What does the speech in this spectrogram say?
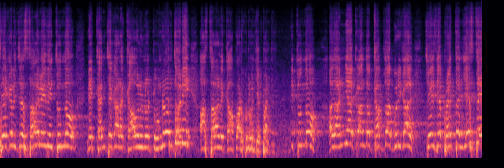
సేకరించిన స్థలం ఏదైతుందో నేను కంచెకాడ కావాలన్నట్టు ఉండడంతో ఆ స్థలాన్ని కాపాడుకున్నామని చెప్పండి. ఏదైతుందో అది అన్యాక్రాంతం కబ్జా గురిగా చేసే ప్రయత్నం చేస్తే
